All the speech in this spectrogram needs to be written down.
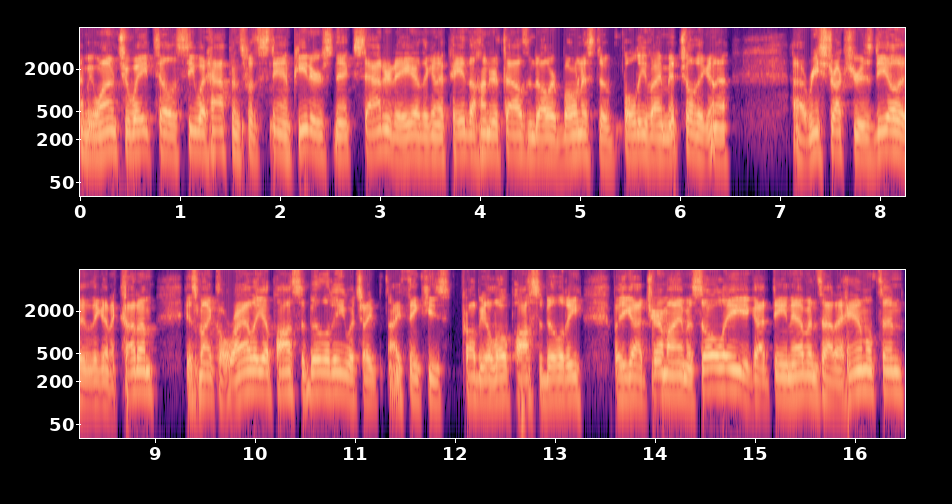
I mean, why don't you wait till to see what happens with Stampeders next Saturday? Are they going to pay the hundred thousand dollar bonus to Bo Levi Mitchell? They're going to uh, restructure his deal. Are they going to cut him? Is Michael Reilly a possibility? Which I, I think he's probably a low possibility. But you got Jeremiah Masoli, you got Dane Evans out of Hamilton,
